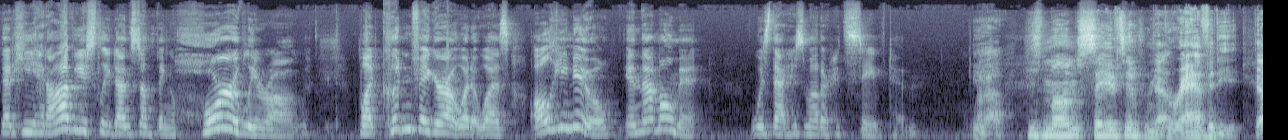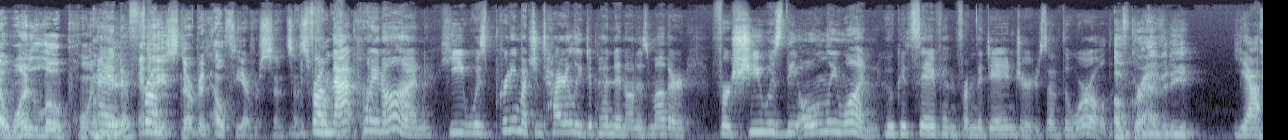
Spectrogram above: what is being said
that he had obviously done something horribly wrong, but couldn't figure out what it was. All he knew in that moment was that his mother had saved him. Wow. His mom saved him from That- gravity. That one little point, And and, from- then he's never been healthy ever since. That's from fucking that point on, he was pretty much entirely dependent on his mother, for she was the only one who could save him from the dangers of the world. Of gravity. Yeah,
